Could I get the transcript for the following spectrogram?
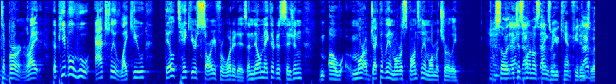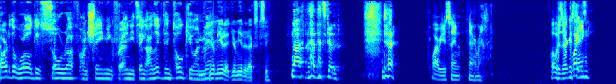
to burn, right? The people who actually like you, they'll take your sorry for what it is, and they'll make their decision uh, more objectively and more responsibly and more maturely. So That- it's just that- one of those that- things where you can't feed it That into part of the world is so rough on shaming for anything. I lived in Tokyo and man, You're muted. You're muted, XQC. Nah, that, that's good. Why were you saying? Never mind. What was Zerka saying?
